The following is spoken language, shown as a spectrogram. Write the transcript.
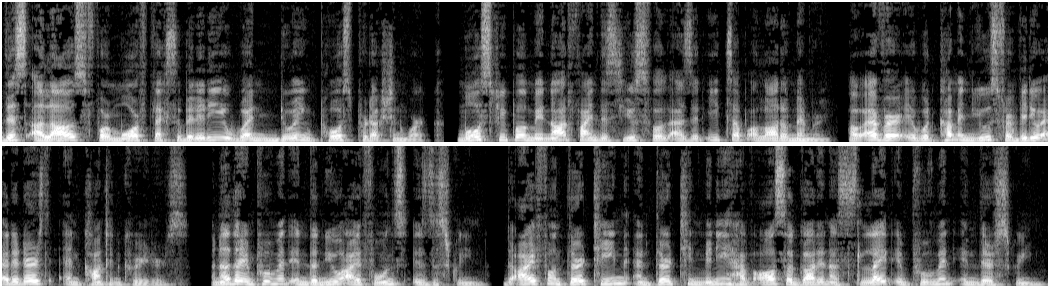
This allows for more flexibility when doing post production work. Most people may not find this useful as it eats up a lot of memory. However, it would come in use for video editors and content creators. Another improvement in the new iPhones is the screen. The iPhone 13 and 13 mini have also gotten a slight improvement in their screens.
